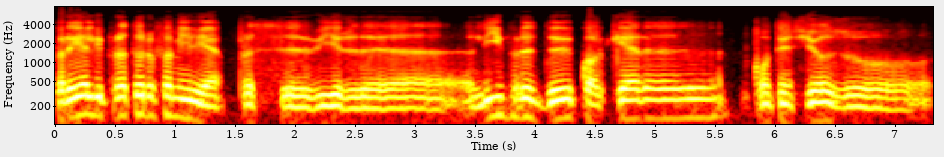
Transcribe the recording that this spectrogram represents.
para ele e para toda a família, para se vir uh, livre de qualquer uh, contencioso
